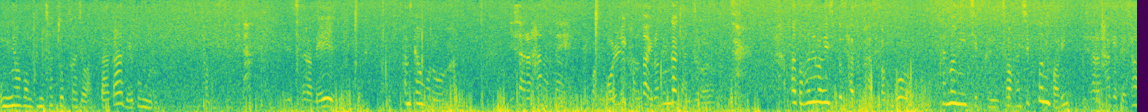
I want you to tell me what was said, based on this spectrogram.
옥녀봉 근처 쪽까지 왔다가 내봉으로 가고 있습니다. 이제 제가 내일 한평으로 이사를 하는데 막 멀리 간다 이런 생각이 안 들어요. 하도 할머니 집도 자주 갔었고 할머니 집 근처 한 10분 거리 이사를 하게 돼서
